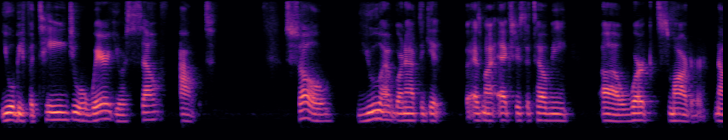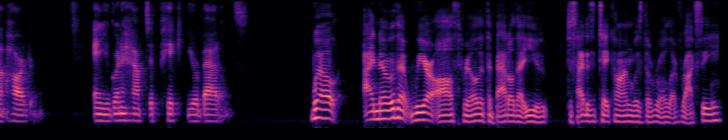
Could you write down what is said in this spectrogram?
You will be fatigued. You will wear yourself out. So you are going to have to get, as my ex used to tell me, uh, work smarter, not harder. And you're going to have to pick your battles. Well, I know that we are all thrilled that the battle that you decided to take on was the role of Roxie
